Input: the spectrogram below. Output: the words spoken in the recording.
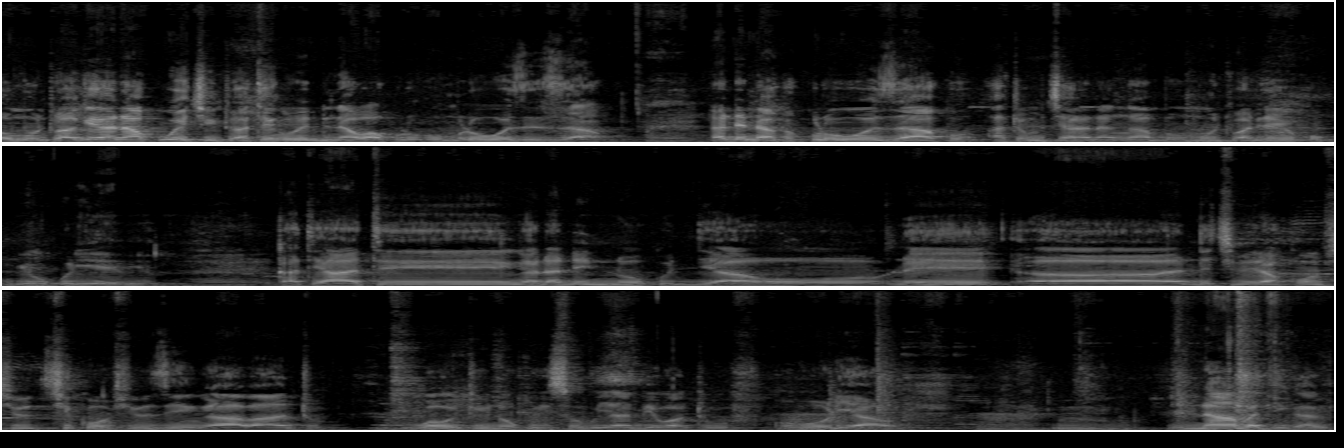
omuntu agenda n'akuwa ekintu ate nga olwedde naawe omulowoozezaako nadde naakakulowoozaako ate omukyala naŋŋamba omuntu alirayoko ku byokulya ebyo kati ate nga nadde nina okujjaawo naye ah, nekibeera confu- kiconfusinga abantu wawe tulina okuyisa obuyambi ewatuufu oba oli awo Mm. Mm. enamba gigabe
